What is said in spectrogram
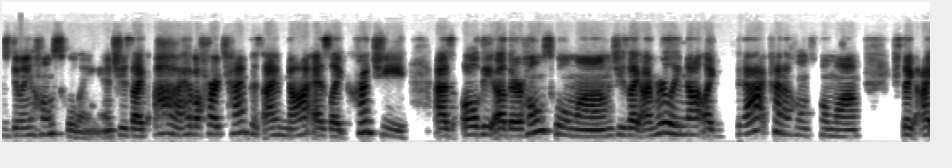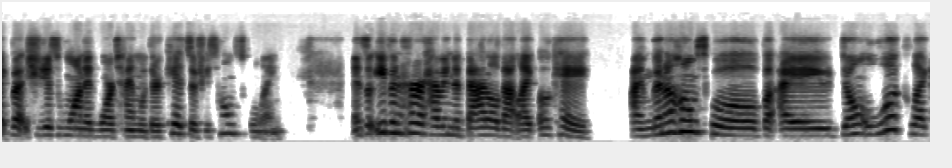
is doing homeschooling and she's like ah i have a hard time because i'm not as like crunchy as all the other homeschool moms. She's like i'm really not like that kind of homeschool mom. She's like i but she just wanted more time with her kids so she's homeschooling. And so even her having to battle that like okay I'm going to homeschool, but I don't look like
